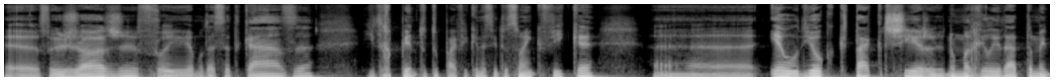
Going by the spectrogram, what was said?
eh, foi o Jorge, foi a mudança de casa e de repente o teu pai fica na situação em que fica. Eh, é o Diogo que está a crescer numa realidade também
